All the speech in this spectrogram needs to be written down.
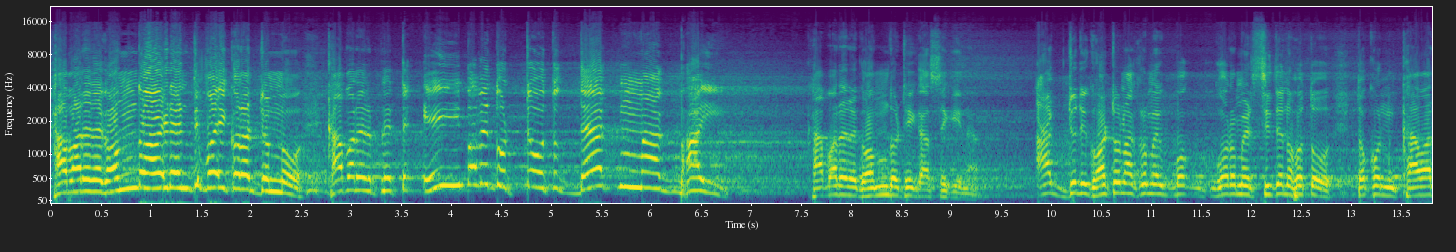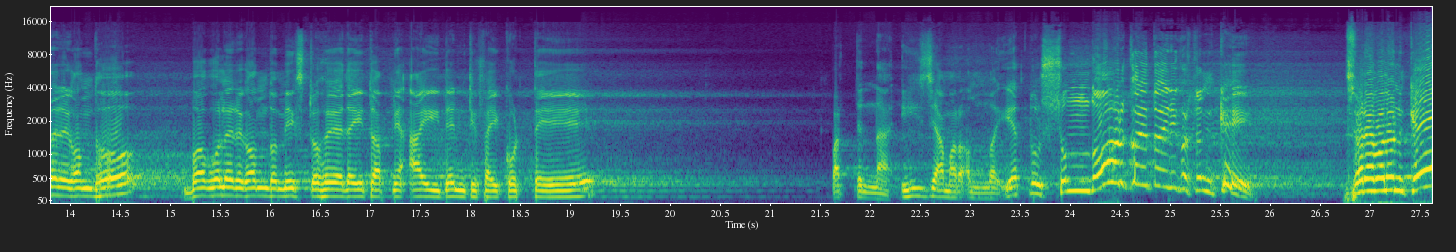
খাবারের গন্ধ আইডেন্টিফাই করার জন্য, খাবারের প্লেটটা এইভাবে ধরতে হতো দেখ নাক ভাই, খাবারের গন্ধ ঠিক আছে কিনা? আর যদি ঘটনাক্রমে গরমের সিজন হতো, তখন খাবারের গন্ধ, বগলের গন্ধ মিক্সড হয়ে যায় তো আপনি আইডেন্টিফাই করতে পারতেন না। এই যে আমার আল্লাহ, এত সুন্দর করে তৈরি করছেন কে? জোরে বলুন কে?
